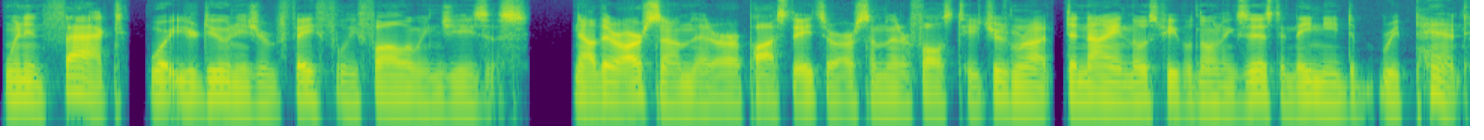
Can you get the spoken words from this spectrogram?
when in fact, what you're doing is you're faithfully following Jesus. Now, there are some that are apostates, there are some that are false teachers. We're not denying those people don't exist and they need to repent.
